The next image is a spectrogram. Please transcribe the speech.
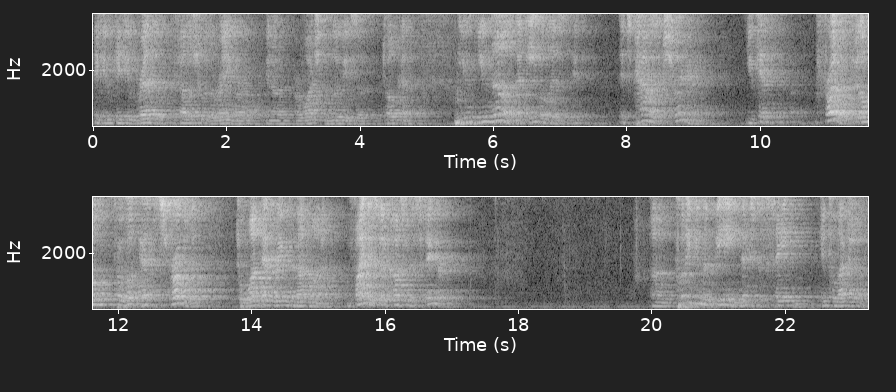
If you if you've read the Fellowship of the Ring or you know or watched the movies of Tolkien, you you know that evil is it, its power is extraordinary. You can Frodo through the whole through the whole has to struggle to, to want that ring to not want it. And finally, it's going to cost him his finger. Um, put a human being next to Satan intellectually.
